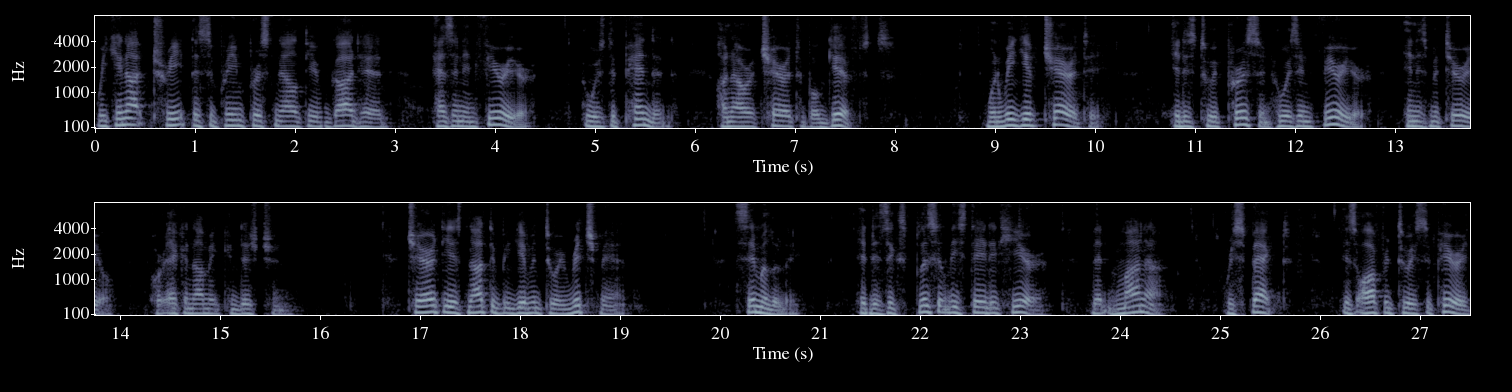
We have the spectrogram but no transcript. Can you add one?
We cannot treat the Supreme Personality of Godhead as an inferior who is dependent on our charitable gifts. When we give charity, it is to a person who is inferior in his material or economic condition. Charity is not to be given to a rich man. Similarly, it is explicitly stated here that mana, respect, is offered to a superior,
